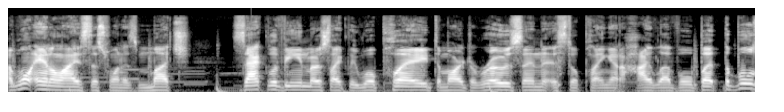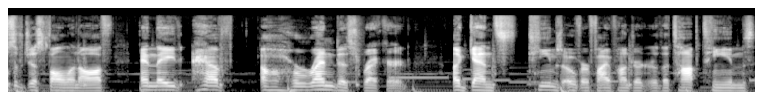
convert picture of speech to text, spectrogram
I won't analyze this one as much Zach LaVine most likely will play. DeMar DeRozan is still playing at a high level, but the Bulls have just fallen off, and they have a horrendous record against teams over 500 or the top teams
